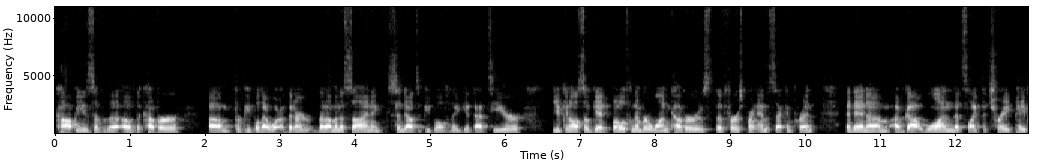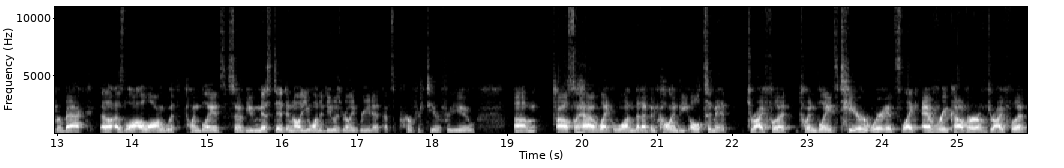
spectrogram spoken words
copies of the of the cover um, for people that that are that I'm going to sign and send out to people if they get that tier. You can also get both number one covers, the first print and the second print. And then um, I've got one that's like the trade paperback uh, as lo- along with Twin Blades. So if you missed it and all you want to do is really read it, that's perfect tier for you. Um, I also have like one that I've been calling the ultimate Dryfoot Twin Blades tier, where it's like every cover of Dryfoot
